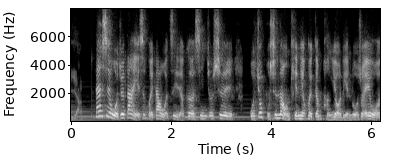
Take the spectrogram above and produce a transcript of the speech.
一样。但是我就当然也是回到我自己的个性，就是我就不是那种天天会跟朋友联络说，哎，我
